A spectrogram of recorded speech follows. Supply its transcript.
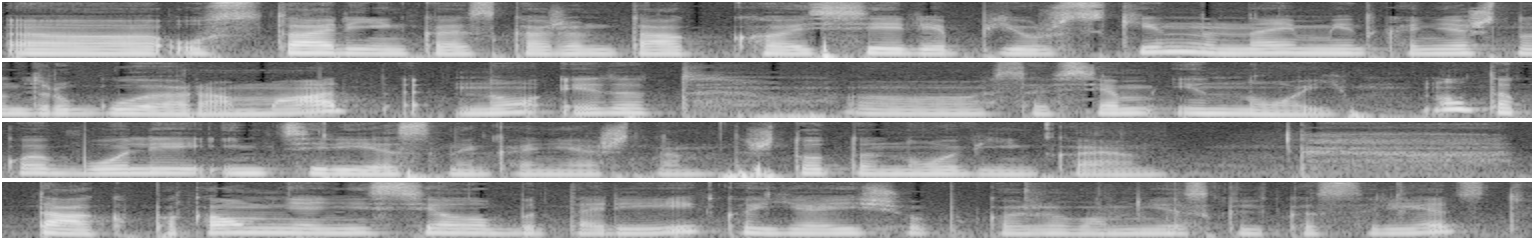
э, старенькая, скажем так, серия Pure Skin, она имеет, конечно, другой аромат, но этот э, совсем иной. Ну, такой более интересный, конечно, что-то новенькое. Так, пока у меня не села батарейка, я еще покажу вам несколько средств.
